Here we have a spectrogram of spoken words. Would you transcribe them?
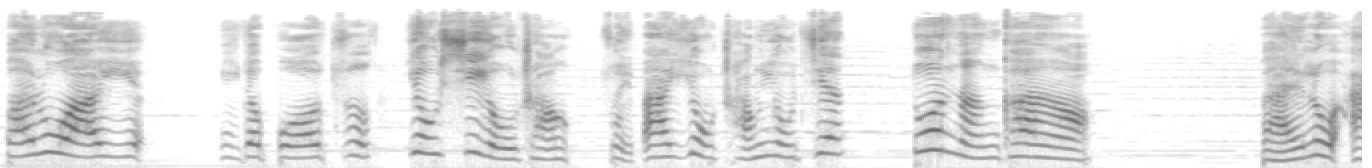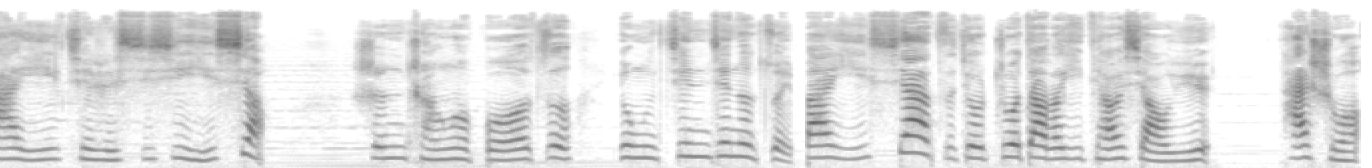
白鹭阿姨，你的脖子又细又长，嘴巴又长又尖，多难看啊！”白鹭阿姨却是嘻嘻一笑，伸长了脖子，用尖尖的嘴巴一下子就捉到了一条小鱼。她说：“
